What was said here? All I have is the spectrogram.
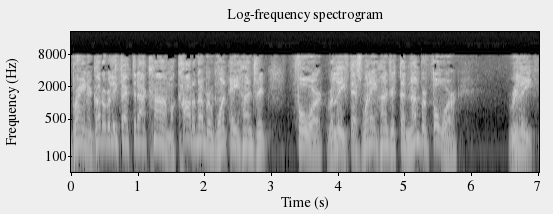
brainer. Go to relieffactor.com or call the number 1-800-4-RELIEF. That's 1-800, the number 4, relief.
